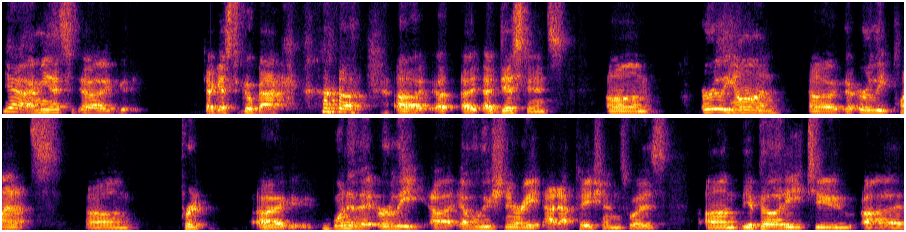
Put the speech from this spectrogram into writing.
Yeah, I mean, it's, uh, I guess to go back uh, a, a, distance, um, early on, uh, the early plants, um, per, uh, one of the early uh, evolutionary adaptations was um, the ability to uh,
